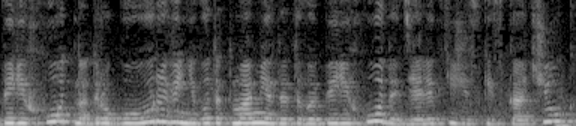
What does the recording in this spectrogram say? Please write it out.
переход на другой уровень. И вот этот момент этого перехода, диалектический скачок,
